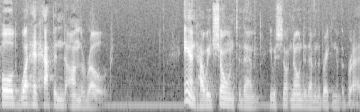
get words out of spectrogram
told what had happened on the road and how he'd shown to them, he was known to them in the breaking of the bread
